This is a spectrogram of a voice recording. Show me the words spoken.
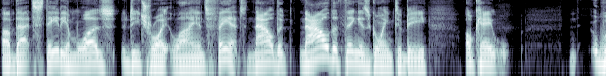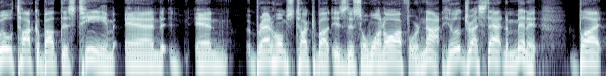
of that stadium was Detroit Lions fans. Now the now the thing is going to be, okay, we'll talk about this team and and Brad Holmes talked about is this a one off or not. He'll address that in a minute, but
